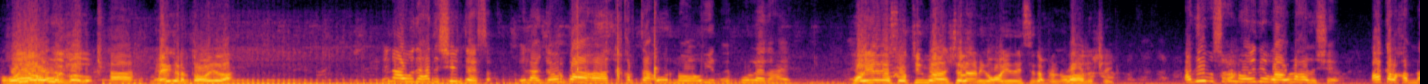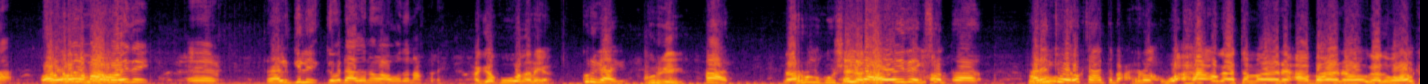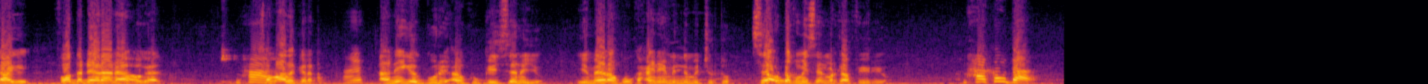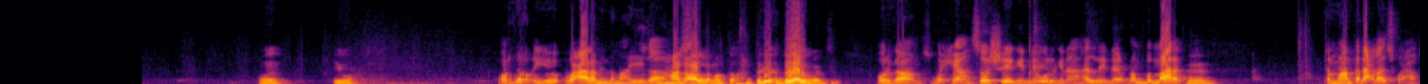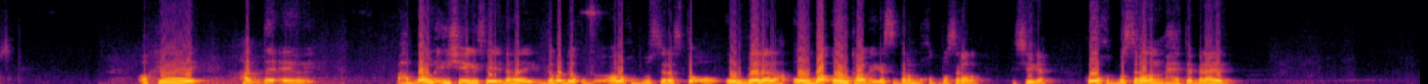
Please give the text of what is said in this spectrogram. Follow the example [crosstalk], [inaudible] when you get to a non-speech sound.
hooyada u imaado. Haa maxay ga rabtaa hooyada? Inaa wada hadashiinteesa ilaan gabar baa ah, ka qabtaa uurna waa kuu leedahay. Hooyadaasoo tii maahan shalay aniga hooyaday sida xun ula hadashay. Adiiba socon hooyaday waa ula hadashee waa kala qabnaa. Maa hooyaday ee, raaligeli gabadhaadana waa wadanaa ku dheh. Xaggee ku wadanaya? Gurigaagi. Gurigayga haa. Naa run kuu sheegaa hooyaday iga soo ah, arrintu way ogtahay hadda baca Ru- wa- ha ogaata maahane aabbahaana ha ogaado walaalkaagii fooda dheeraana ha ogaado somaada garan. Aniga guri aan ku geysanayo iyo meel aan kuu kaxaynayo midna ma jirto. Sidaa u dhaqmaysa in markaan fiiriyo? Maxaa ka wadaa? Wargar iyo wacaalamidna ma hayagaa maxaa dhacalle maanta daga- dagaal ma jiro. Wargaa wixii aan soo sheegaynay weligin aan hadlaynay dhanba maarag tan maanta dhacdaa isku xaabsatay okay hadda eh, habboon ii sheegaysa ay dhahday gabadhii la khudbasiraysto oo uur bay leedahay. Uur baa uurkaaba iga sii daran ba khudbasiradan. Sheega hooy khudbasiradan maxay tahay balaayada?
